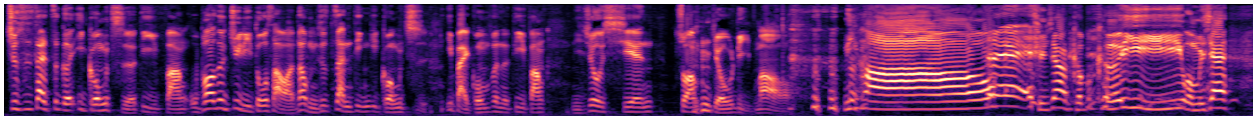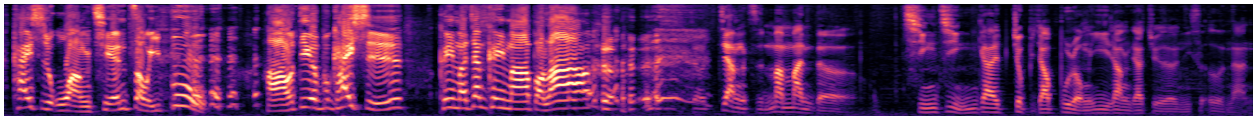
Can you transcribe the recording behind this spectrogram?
就是在这个一公尺的地方，我不知道这距离多少啊，但我们就暂定一公尺，一百公分的地方，你就先装有礼貌。你好，对，请下可不可以？我们现在开始往前走一步，好，第二步开始，可以吗？这样可以吗，宝拉？就这样子慢慢的亲近，应该就比较不容易让人家觉得你是恶男了。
